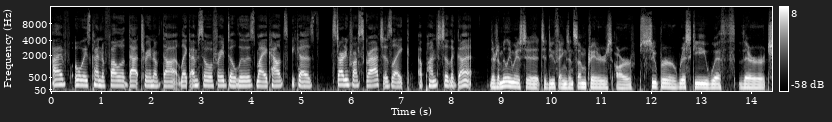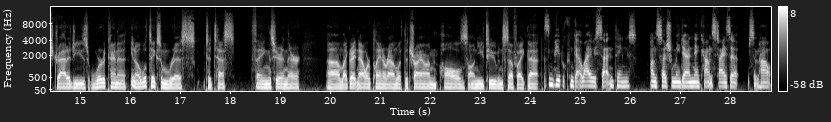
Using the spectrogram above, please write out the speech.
I've always kind of followed that train of thought. Like, I'm so afraid to lose my accounts because starting from scratch is like a punch to the gut. There's a million ways to, to do things, and some creators are super risky with their strategies. We're kind of, you know, we'll take some risks to test things here and there. Um, like right now, we're playing around with the try on hauls on YouTube and stuff like that. Some people can get away with certain things on social media and the account stays up somehow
